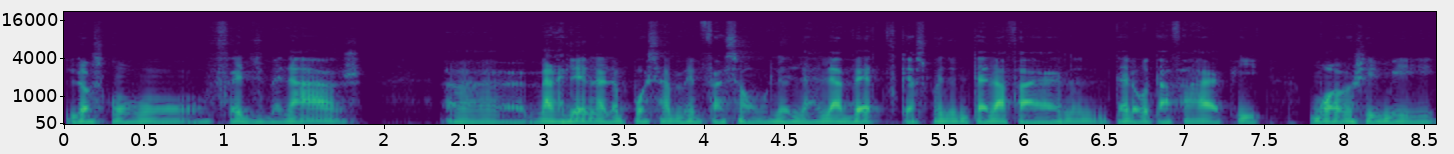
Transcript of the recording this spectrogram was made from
lorsqu'on fait du ménage. Euh, Marilyn, elle n'a pas sa même façon. la lavette, il faut qu'elle soit d'une telle affaire, d'une telle autre affaire. Puis moi, j'ai mes.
